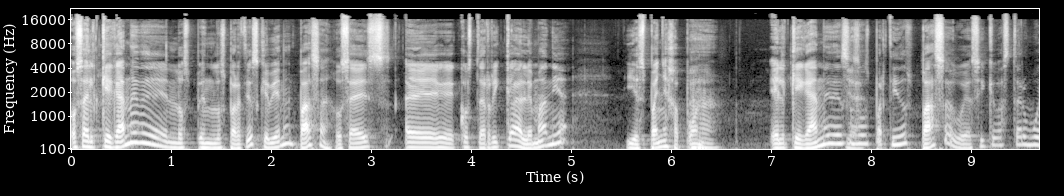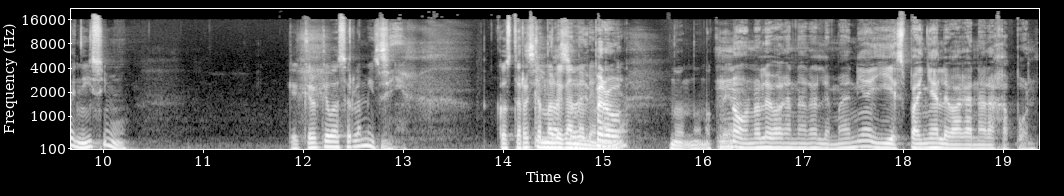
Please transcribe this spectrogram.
o sea, el que gane de en los, en los partidos que vienen pasa. O sea, es eh, Costa Rica, Alemania y España, Japón. Ajá. El que gane de esos dos partidos pasa, güey. Así que va a estar buenísimo. Que creo que va a ser la misma. Sí. Costa Rica Sí, no le gana a Alemania. pero- No, no, no creo. No, no le va a ganar a Alemania y España le va a ganar a Japón.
